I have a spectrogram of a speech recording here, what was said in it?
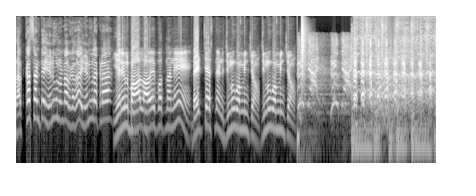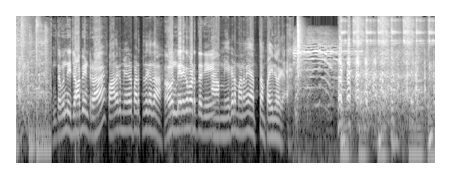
సర్కస్ అంటే ఏనుగులు ఉండాలి కదా ఏనుగులు ఎక్కడ ఏనుగులు బాగా లావ్ అయిపోతుందని డైట్ చేస్తుందండి. జిమ్కి పంపించాం జిమ్కి పంపించాం ఇంతమంది జాబ్ ఏంట్రా? పాలక మీగడ పడుతుంది కదా. అవును మెరగబడుతుంది ఆ మీగడ మనమే వేస్తాం పైనలుగా.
